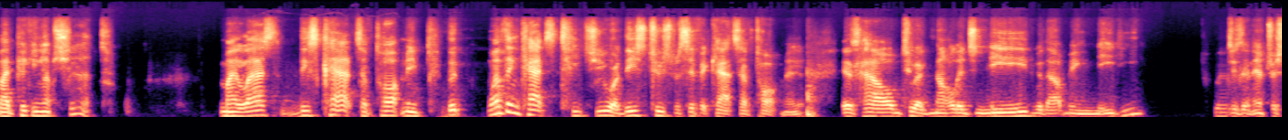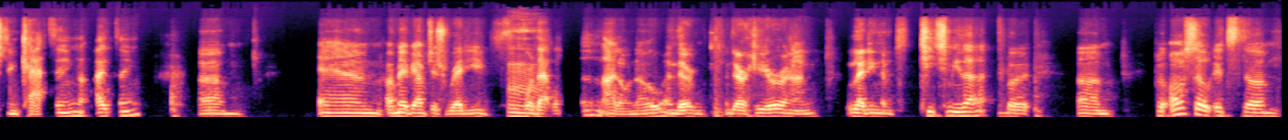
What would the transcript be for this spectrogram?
by picking up shit. My last, these cats have taught me the one thing cats teach you, or these two specific cats have taught me, is how to acknowledge need without being needy, which is an interesting cat thing, I think. Um, and or maybe I'm just ready for Mm. that lesson. I don't know. And they're they're here, and I'm letting them teach me that. But um, but also it's the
